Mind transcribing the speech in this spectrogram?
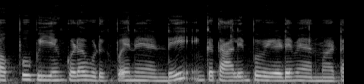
పప్పు బియ్యం కూడా ఉడికిపోయినాయండి. ఇంకా తాలింపు వేయడమే అనమాట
